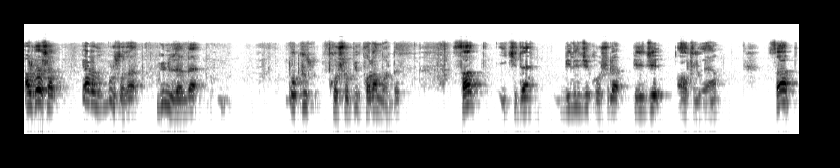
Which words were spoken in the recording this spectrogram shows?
Arkadaşlar yarın Bursa'da gün üzerinde 9 koşuluk bir program vardı. Saat 2'de birinci koşula birinci altılı gayan. Saat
